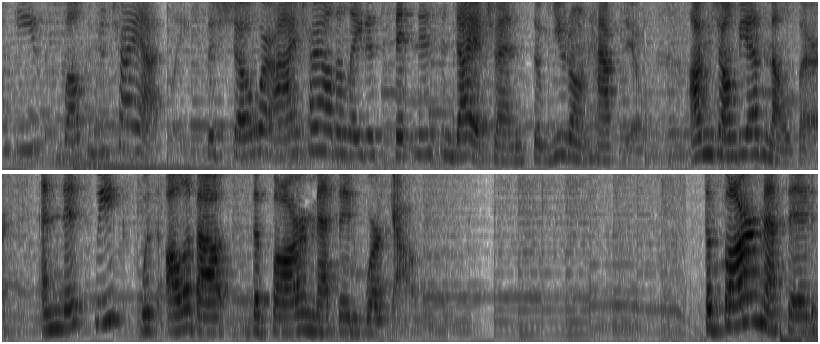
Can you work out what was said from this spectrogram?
junkies, welcome to Try-Athlete, the show where I try all the latest fitness and diet trends so you don't have to. I'm Genevieve Melzer, and this week was all about the bar method workout. The bar method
